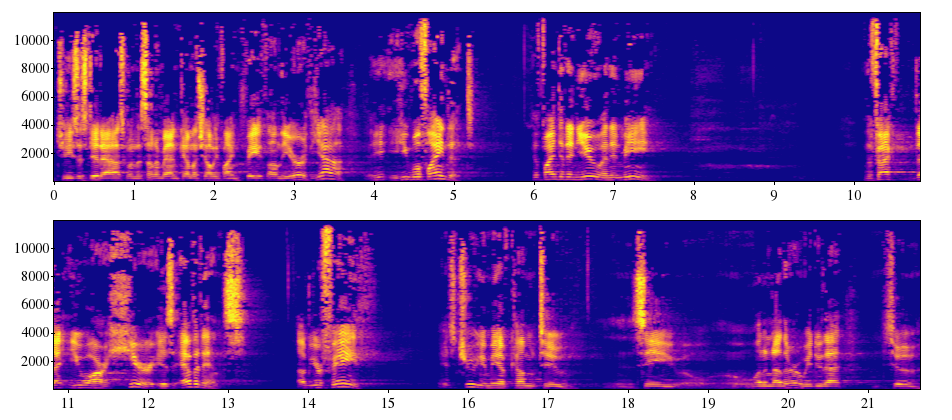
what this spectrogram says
Jesus did ask, when the Son of Man cometh, shall he find faith on the earth? Yeah, he, he will find it. He'll find it in you and in me. The fact that you are here is evidence of your faith. It's true, you may have come to see one another. We do that to,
